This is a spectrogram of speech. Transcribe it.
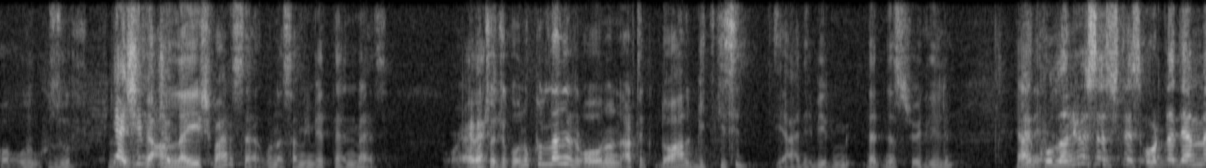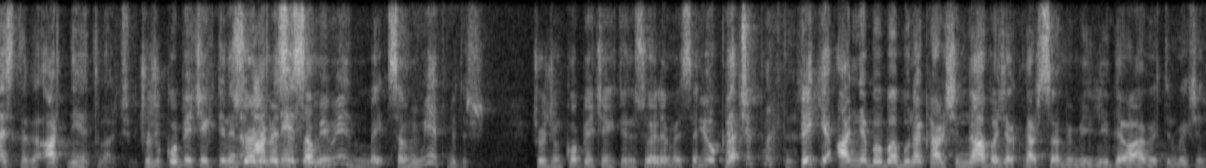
o, o huzur Ya şimdi ve anlayış varsa ona samimiyet denmez. evet. O çocuk onu kullanır. O onun artık doğal bitkisi yani bir nasıl söyleyelim? Yani, Yani kullanıyorsa işte orada denmez tabii. Art niyet var çünkü. Çocuk kopya çektiğini Yani söylemesi samimiyet, mi- samimiyet midir? Çocuğun kopya çektiğini söylemesi. Yok Ve- açıklıktır. Peki anne baba buna karşı ne yapacaklar samimiliği devam ettirmek için?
